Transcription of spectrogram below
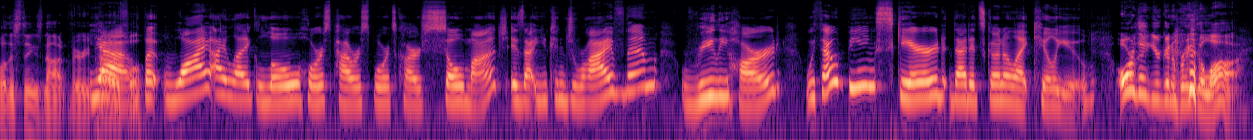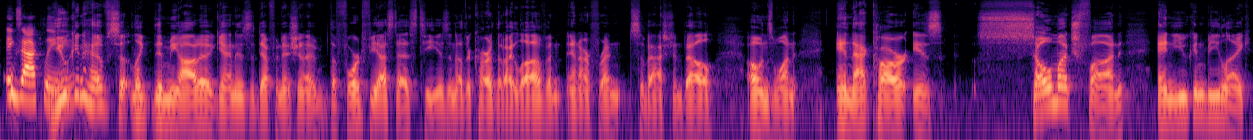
well, this thing's not very Yeah, powerful. but why I like low horsepower sports cars so much is that you can drive them really hard without being scared that it's gonna like kill you. or that you're going to break the law. Exactly. You can have so, like the Miata again is the definition. Uh, The Ford Fiesta ST is another car that I love, and, and our friend Sebastian Bell owns one, and that car is so much fun, and you can be like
